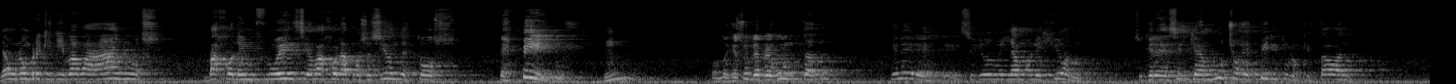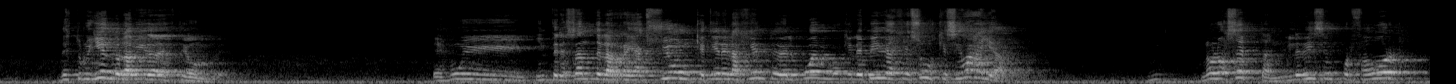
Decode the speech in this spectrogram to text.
ya un hombre que llevaba años bajo la influencia, bajo la posesión de estos espíritus. Cuando Jesús le pregunta, ¿tú quién eres? Le dice, yo me llamo Legión. Eso quiere decir que eran muchos espíritus los que estaban destruyendo la vida de este hombre. Es muy interesante la reacción que tiene la gente del pueblo que le pide a Jesús que se vaya. No lo aceptan y le dicen, por favor,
